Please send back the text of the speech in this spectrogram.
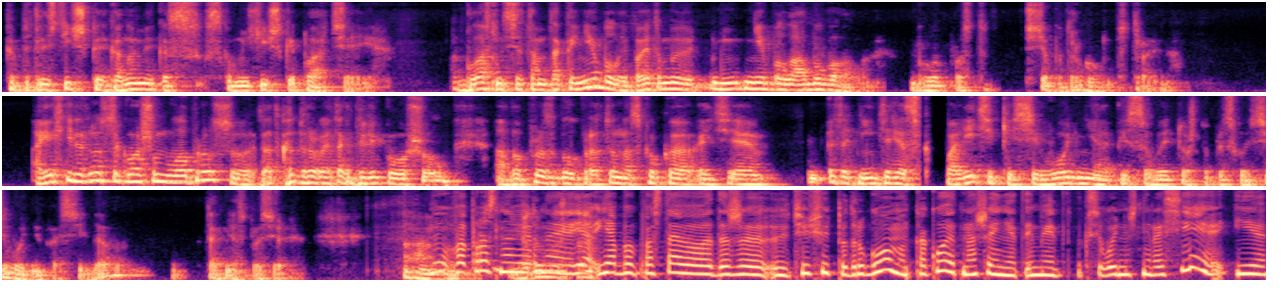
капиталистическая экономика с, с коммунистической партией. Гласности там так и не было, и поэтому не было обывала. Было просто все по-другому устроено. А если вернуться к вашему вопросу, от которого я так далеко ушел, а вопрос был про то, насколько эти, этот неинтерес к политике сегодня описывает то, что происходит сегодня в России, да? Так меня спросили. А, ну, вопрос, наверное, я, думаю, что... я, я бы поставила даже чуть-чуть по-другому. Какое отношение это имеет к сегодняшней России? И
